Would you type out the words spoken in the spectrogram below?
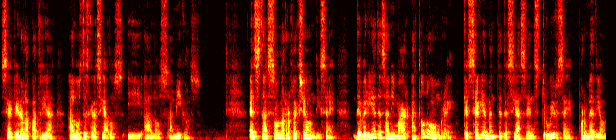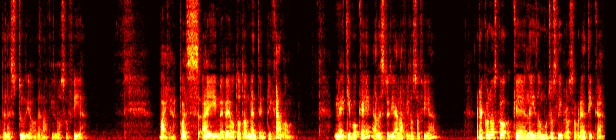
servir a la patria, a los desgraciados y a los amigos. Esta sola reflexión, dice, debería desanimar a todo hombre que seriamente desease instruirse por medio del estudio de la filosofía. Vaya, pues ahí me veo totalmente implicado. ¿Me equivoqué al estudiar la filosofía? Reconozco que he leído muchos libros sobre ética,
